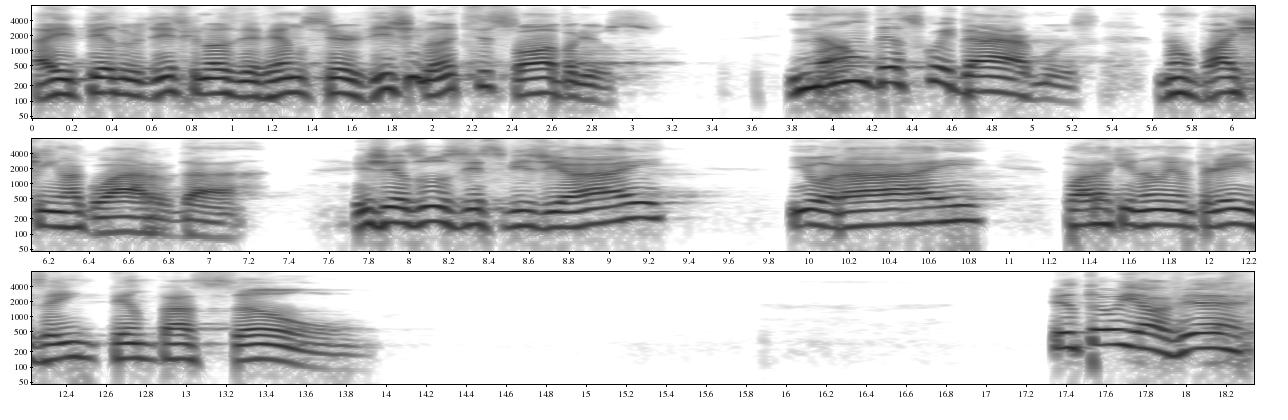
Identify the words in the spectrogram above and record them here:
Aí Pedro diz que nós devemos ser vigilantes e sóbrios. Não descuidarmos, não baixem a guarda. E Jesus diz: vigiai e orai para que não entreis em tentação. Então Yahvé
